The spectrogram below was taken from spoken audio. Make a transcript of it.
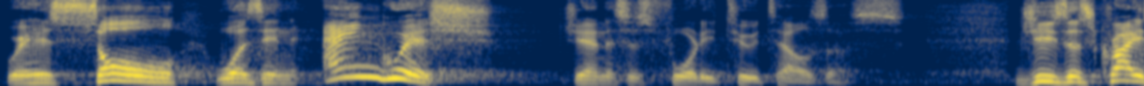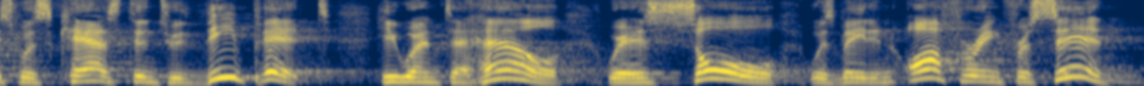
where his soul was in anguish, Genesis 42 tells us. Jesus Christ was cast into the pit. He went to hell where his soul was made an offering for sin.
